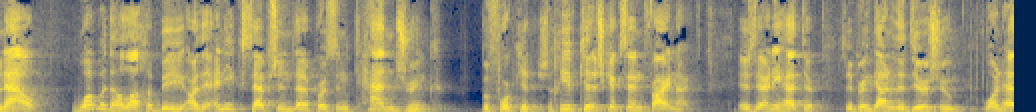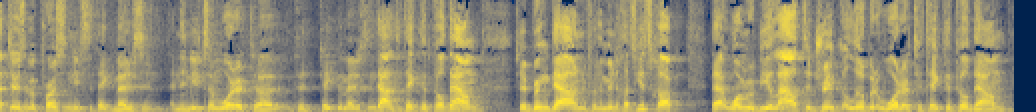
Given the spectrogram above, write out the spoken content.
now, what would the halacha be? Are there any exceptions that a person can drink before kiddush? The chiv kiddush kicks in Friday night. Is there any heter? So they bring down in the dirshu, one heter is if a person needs to take medicine and they need some water to, to take the medicine down, to take the pill down. So they bring down from the Minchas Yitzchak that one would be allowed to drink a little bit of water to take the pill down.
